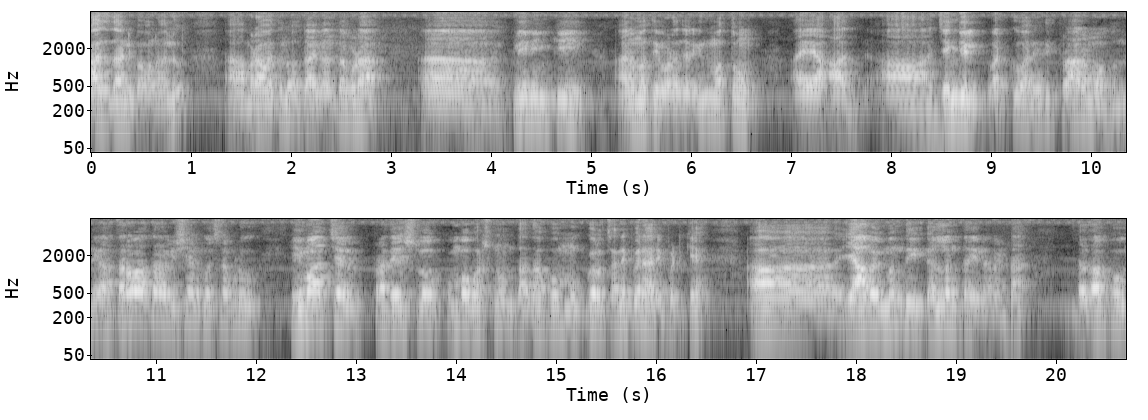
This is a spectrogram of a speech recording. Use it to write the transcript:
రాజధాని భవనాలు అమరావతిలో దాన్ని అంతా కూడా క్లీనింగ్కి అనుమతి ఇవ్వడం జరిగింది. మొత్తం జంగిల్ వర్క్ అనేది ప్రారంభమవుతుంది. ఆ తర్వాత విషయానికి వచ్చినప్పుడు హిమాచల్ ప్రదేశ్లో కుంభవర్షణం దాదాపు ముగ్గురు చనిపోయినారు ఇప్పటికే. యాభై మంది గల్లంత అయినారంట. దాదాపు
